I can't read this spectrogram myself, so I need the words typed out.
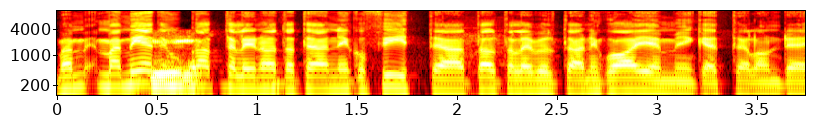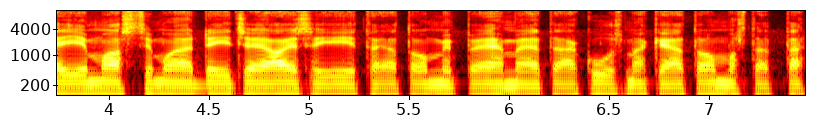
Mä, mä mietin, kun Kyllä. kattelin noita teidän niinku fiittejä tältä levyltä niinku aiemminkin, että teillä on DJ Massimo ja DJ ICE ja Tommi Pehmeä ja Kuusmäkeä ja tuommoista, että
